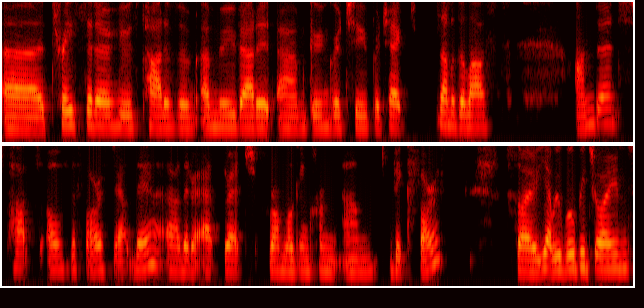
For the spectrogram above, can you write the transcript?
a tree sitter who's part of a, a move out at um, Goongerah to protect some of the last unburnt parts of the forest out there uh, that are at threat from logging from um, Vic forests. So yeah, we will be joined.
